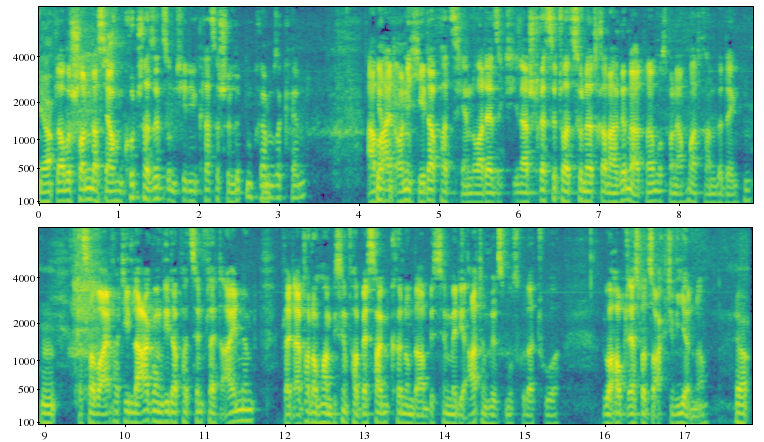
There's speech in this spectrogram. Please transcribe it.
Ja. Ich glaube schon, dass er auch im Kutscher sitzt und hier die klassische Lippenbremse kennt. Aber ja. halt auch nicht jeder Patient, oder der sich in einer Stresssituation daran erinnert, ne, muss man ja auch mal dran bedenken. Mhm. Dass wir aber einfach die Lagerung, die der Patient vielleicht einnimmt, vielleicht einfach noch mal ein bisschen verbessern können, um da ein bisschen mehr die Atemhilfsmuskulatur überhaupt erstmal zu aktivieren. Ne? Ja,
